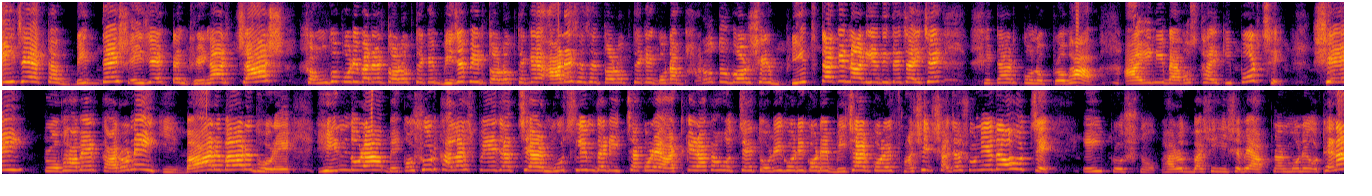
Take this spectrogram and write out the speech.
এই যে একটা বিদ্বেষ, এই যে একটা ঘৃণার চাষ সংঘ পরিবারের তরফ থেকে, বিজেপির তরফ থেকে আরএসএস এর তরফ থেকে গোটা ভারতবর্ষের ভিতটাকে নাড়িয়ে দিতে চাইছে, সেটার কোনো প্রভাব আইনি ব্যবস্থায় কি পড়ছে? সেই প্রভাবের কারণেই কি বারবার ধরে হিন্দুরা বেকসুর খালাস পেয়ে যাচ্ছে আর মুসলিমদের ইচ্ছা করে আটকে রাখা হচ্ছে, তড়িঘড়ি করে বিচার করে ফাঁসির সাজা শুনিয়ে দেওয়া হচ্ছে? এই প্রশ্ন ভারতবাসী হিসেবে আপনার মনে ওঠে না?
